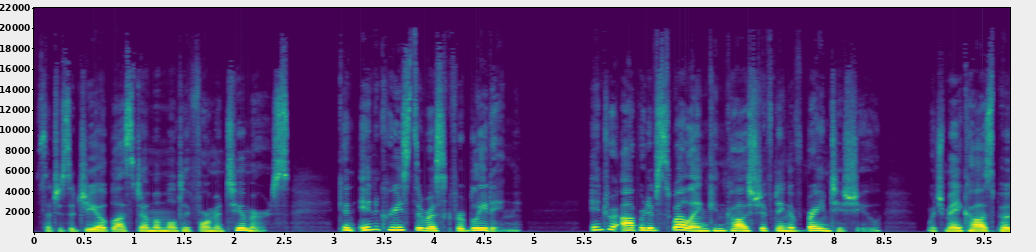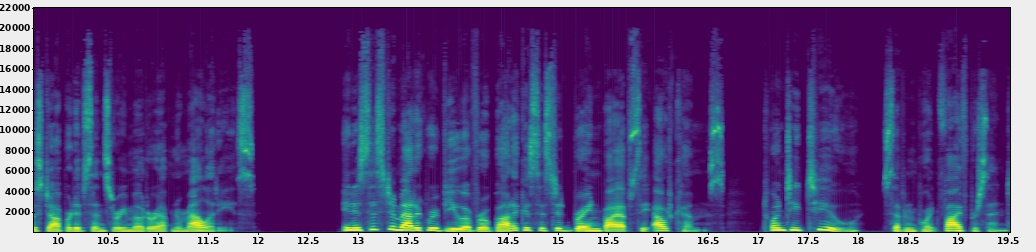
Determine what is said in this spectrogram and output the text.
such as a glioblastoma multiforme tumors, can increase the risk for bleeding. Intraoperative swelling can cause shifting of brain tissue, which may cause postoperative sensory motor abnormalities. In a systematic review of robotic assisted brain biopsy outcomes, 22, 7.5%,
